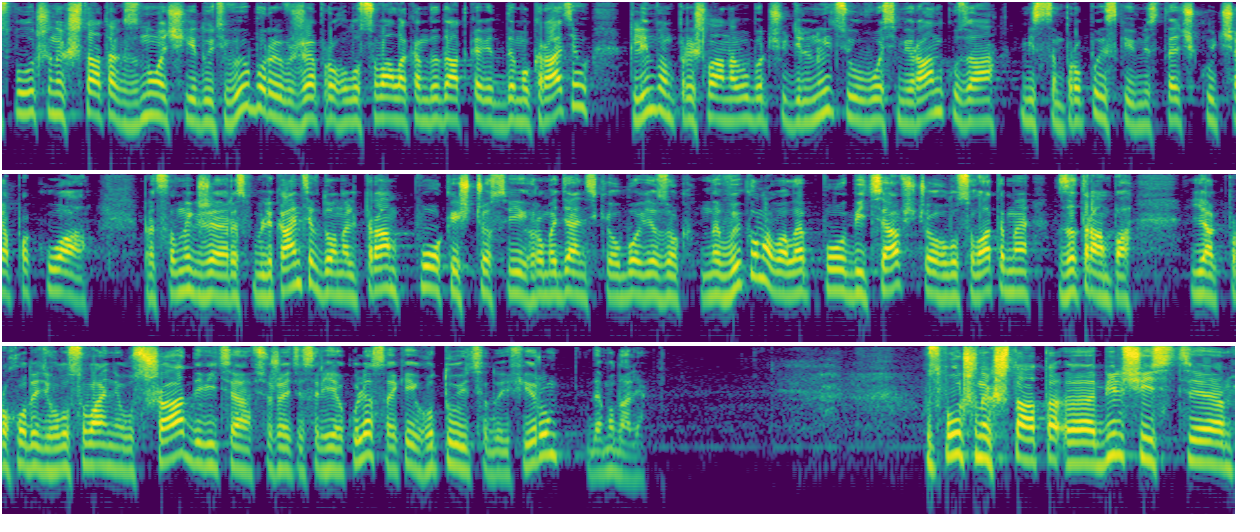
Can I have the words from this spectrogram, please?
Сполучених Штатах зночі йдуть вибори. Вже проголосувала кандидатка від демократів. Клінтон прийшла на виборчу дільницю о 8 ранку за місцем прописки в містечку Чапакуа. Представник же республіканців Дональд Трамп поки що свій громадянський обов'язок не виконав, але пообіцяв, що голосуватиме за Трампа. Як проходить голосування у США? Дивіться в сюжеті Сергія Куляса, який готується до ефіру. Йдемо далі. У Сполучених Штатах е, більшість е,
